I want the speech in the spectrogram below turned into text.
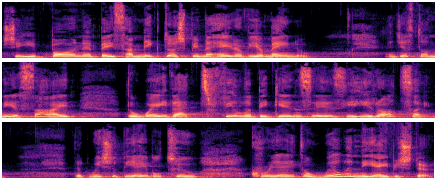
Sheyibone Beis Hamikdash B'Meheirav Yomeinu. And just on the aside, the way that tefillah begins is Yehirotzain, that we should be able to create a will in the Abishter.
